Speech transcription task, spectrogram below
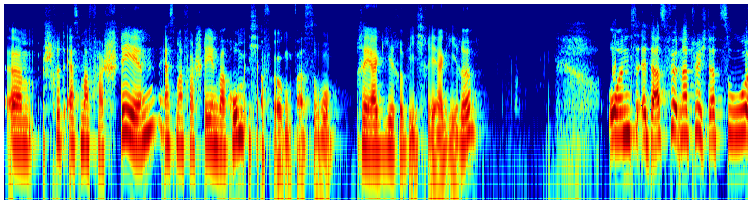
ähm, Schritt erstmal verstehen, erstmal verstehen, warum ich auf irgendwas so reagiere, wie ich reagiere. Und das führt natürlich dazu,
